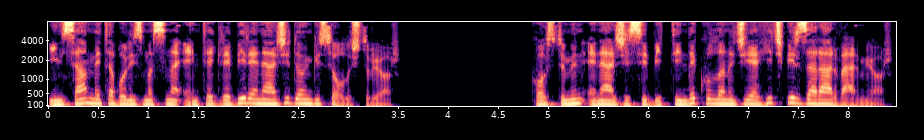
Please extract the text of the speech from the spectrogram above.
insan metabolizmasına entegre bir enerji döngüsü oluşturuyor. Kostümün enerjisi bittiğinde kullanıcıya hiçbir zarar vermiyor.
